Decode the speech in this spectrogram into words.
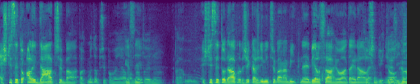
Ještě se to ale dá třeba... Pak mi to připomene, já mám na to jednu takovou... Ještě se to dá, protože každý mi třeba nabídne Bělsa, jo, a tak dále. To jsem ti chtěl jo, říct. Jo.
